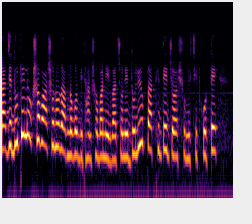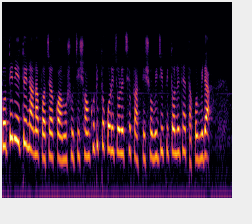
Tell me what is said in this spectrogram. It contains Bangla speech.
রাজ্যে দুটি লোকসভা আসন ও রামনগর বিধানসভা নির্বাচনে দলীয় প্রার্থীদের জয় সুনিশ্চিত করতে প্রতিনিয়তই নানা প্রচার কর্মসূচি সংঘটিত করে চলেছে প্রার্থী সহ বিজেপি দলের নেতাকর্মীরা।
